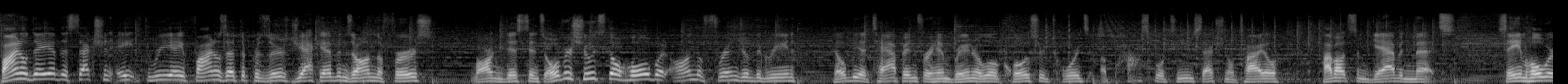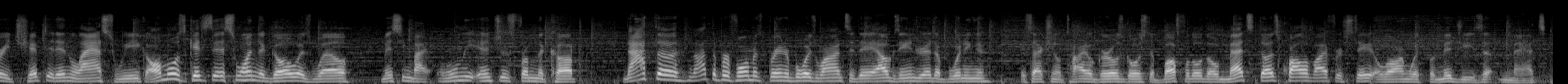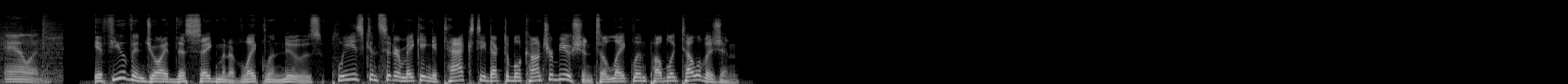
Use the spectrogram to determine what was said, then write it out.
Final day of the Section 8 3A finals at the Preserves. Jack Evans on the first. Long distance overshoots the hole, but on the fringe of the green. He'll be a tap in for him. Brainerd a little closer towards a possible team sectional title. How about some Gavin Metz? Same hole where he chipped it in last week. Almost gets this one to go as well. Missing by only inches from the cup. Not the not the performance Brainerd boys wanted today. Alexandria ended up winning the sectional title. Girls goes to Buffalo, though Metz does qualify for state along with Bemidji's Matt Allen. If you've enjoyed this segment of Lakeland News, please consider making a tax-deductible contribution to Lakeland Public Television.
